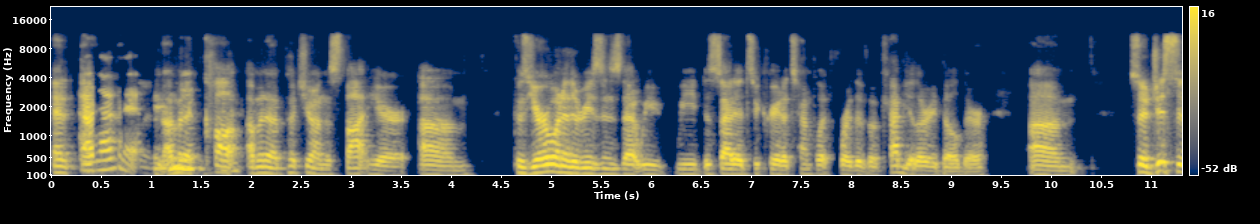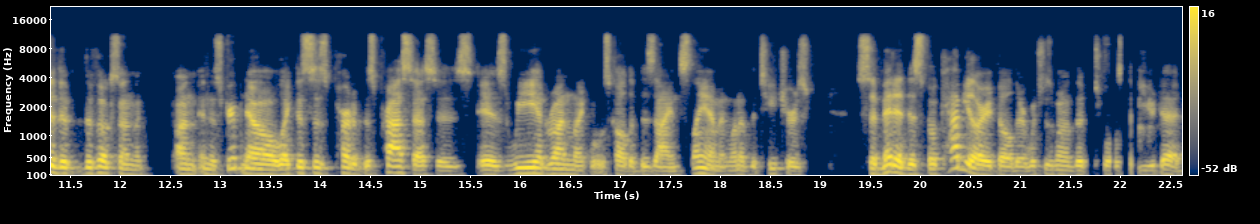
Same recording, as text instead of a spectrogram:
And I love it. I'm gonna Mhm. call, I'm gonna put you on the spot here. Um, because you're one of the reasons that we, we decided to create a template for the vocabulary builder. Um, so just so the, the folks on the, on, in this group know, like this is part of this process is, is we had run like what was called a design slam and one of the teachers submitted this vocabulary builder, which is one of the tools that you did.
